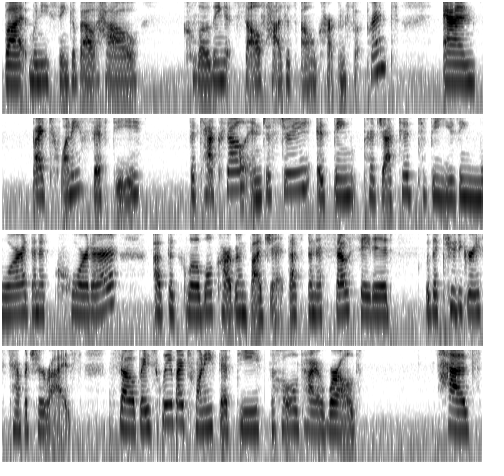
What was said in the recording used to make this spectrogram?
But when you think about how clothing itself has its own carbon footprint, and by 2050, the textile industry is being projected to be using more than a quarter of the global carbon budget that's been associated with a 2 degrees temperature rise. So basically, by 2050, the whole entire world has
